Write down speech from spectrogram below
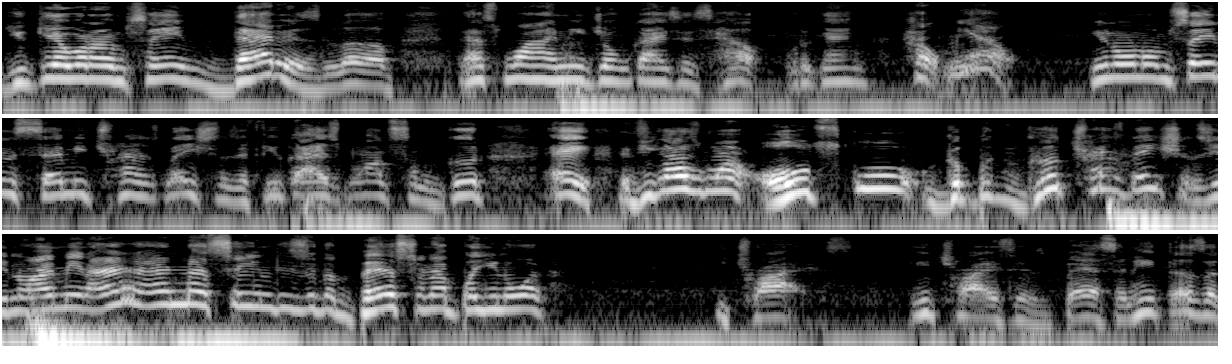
You get what I'm saying? That is love. That's why I need your guys' help. Buddha Gang, help me out. You know what I'm saying? Send me translations. If you guys want some good, hey, if you guys want old school, good, good translations, you know what I mean? I, I'm not saying these are the best or not, but you know what? He tries. He tries his best and he does a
